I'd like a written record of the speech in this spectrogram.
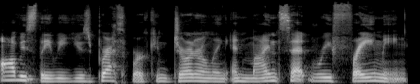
obviously we use breath work and journaling and mindset reframing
